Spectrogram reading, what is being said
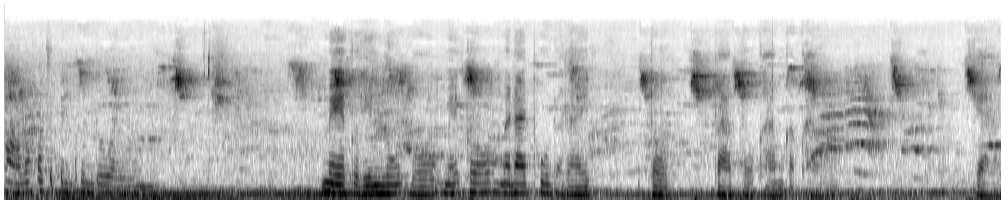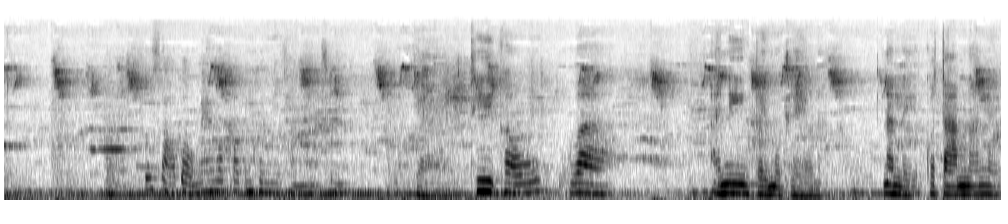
ทางว่าเขาจะเป็นคนรวยอะไรอย่างเงี้ยแม่ก็เห็นลูกบอกแม่ก็ไม่ได้พูดอะไรตอบปากต่อคำกับเขาจ้ะลูกสาวบอกแม่ว่าเขาเป็นคนมีฐานะใช่ไหมจ้ะที่เขาว่าอันนี้ไปหมดแล้วนะนั่นแหละก็ตามนั้นเลย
